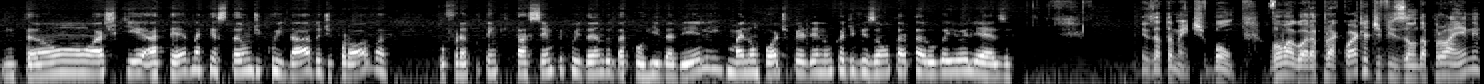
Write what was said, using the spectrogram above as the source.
Então acho que até na questão de cuidado de prova, o Franco tem que estar tá sempre cuidando da corrida dele, mas não pode perder nunca a divisão o Tartaruga e o Eliezer. Exatamente. Bom, vamos agora para a quarta divisão da Pro AM.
